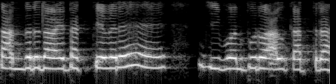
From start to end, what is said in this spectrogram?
কান ধরে দাঁড়িয়ে থাকতে হবে রে। জীবন পুরো আলকাতরা।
